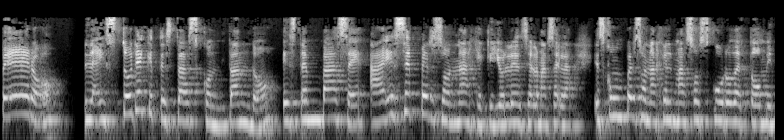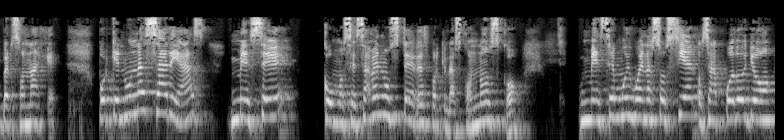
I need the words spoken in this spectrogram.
Pero la historia que te estás contando está en base a ese personaje que yo le decía a la Marcela, es como un personaje el más oscuro de todo mi personaje, porque en unas áreas me sé, como se saben ustedes, porque las conozco, me sé muy buena social, o sea, puedo yo,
